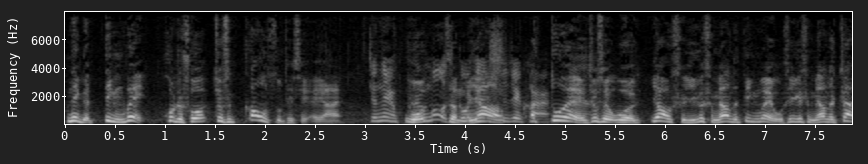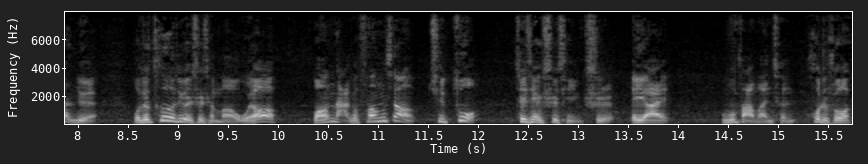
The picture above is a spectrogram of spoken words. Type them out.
那个定位，或者说就是告诉这些 AI，就那种我怎么样啊？对，就是我要是一个什么样的定位，我是一个什么样的战略，我的策略是什么，我要。往哪个方向去做这件事情是 AI 无法完成，或者说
